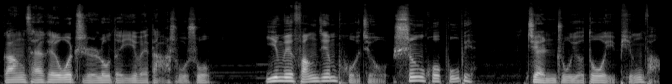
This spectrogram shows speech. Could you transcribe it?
刚才给我指路的一位大叔说，因为房间破旧，生活不便，建筑又多以平房。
